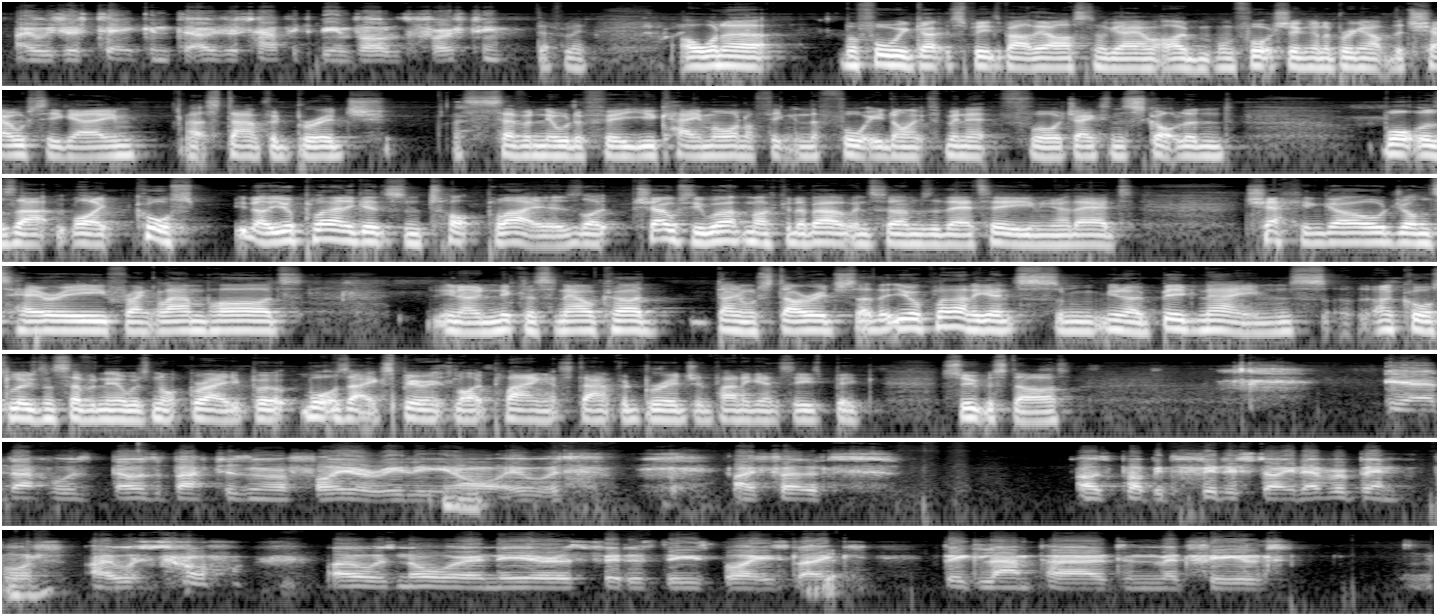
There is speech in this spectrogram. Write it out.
I was just taken. I was just happy to be involved with the first team. Definitely. I want to before we go speak about the Arsenal game, I'm unfortunately going to bring up the Chelsea game at Stamford Bridge. A 7 0 defeat. You came on, I think, in the 49th minute for Jason Scotland. What was that like? Of course, you know, you're playing against some top players. Like, Chelsea weren't mucking about in terms of their team. You know, they had Cech in goal, John Terry, Frank Lampard, you know, Nicolas Anelka, Daniel Sturridge, so that you're playing against some, you know, big names. Of course, losing 7 0 was not great, but what was that experience like playing at Stamford Bridge and playing against these big superstars? Yeah, that was that was a baptism of fire. Really, you know, it was. I felt I was probably the fittest I'd ever been, but mm-hmm. I was no, I was nowhere near as fit as these boys. Like big Lampard in midfield,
